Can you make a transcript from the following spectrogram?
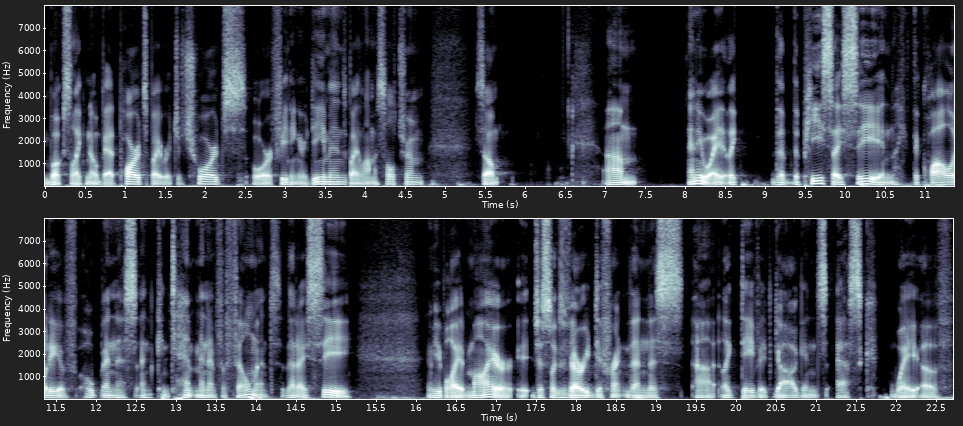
books like no bad parts by richard schwartz or feeding your demons by lama tsultrim so um anyway like the the peace I see and like the quality of openness and contentment and fulfillment that I see and people I admire, it just looks very different than this uh, like David Goggins esque way of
